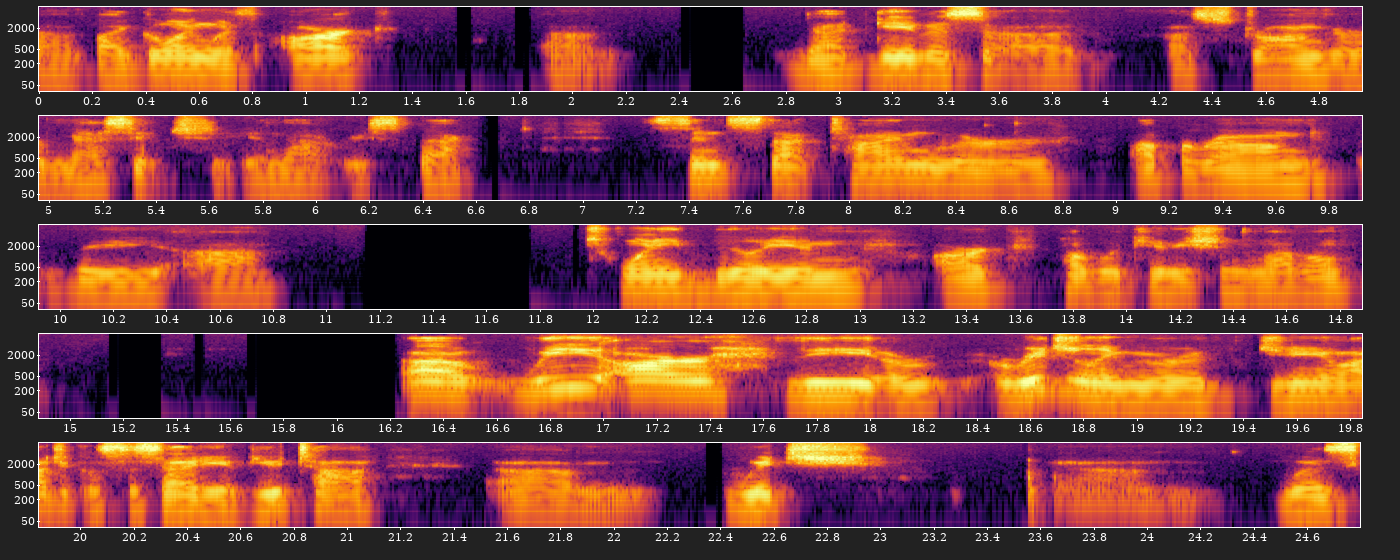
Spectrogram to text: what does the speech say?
uh, by going with ARK, um, that gave us a, a, stronger message in that respect. Since that time, we're up around the uh, 20 billion ARK publication level. Uh, we are the, originally we were Genealogical Society of Utah, um, which um, was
